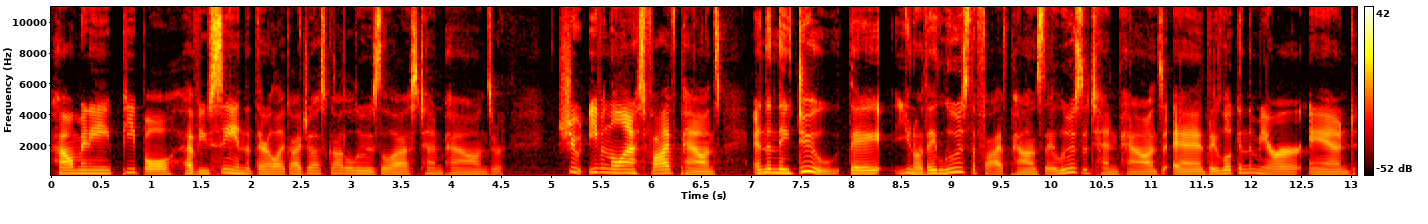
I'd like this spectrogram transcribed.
How many people have you seen that they're like, I just got to lose the last 10 pounds or shoot, even the last five pounds? And then they do. They, you know, they lose the five pounds, they lose the 10 pounds, and they look in the mirror and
